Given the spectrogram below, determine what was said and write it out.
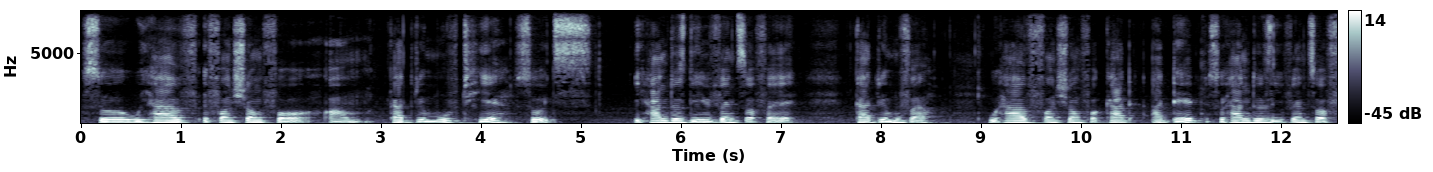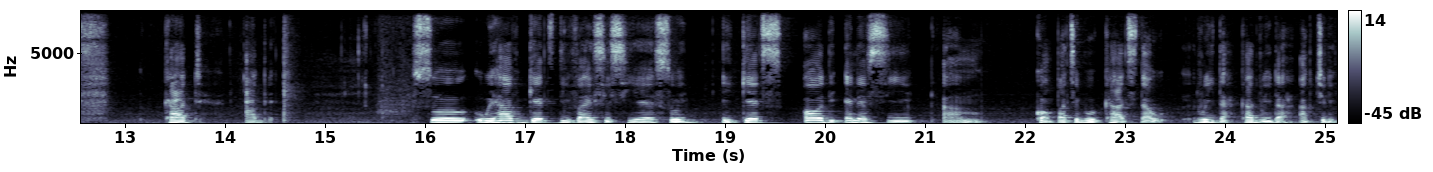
So we have a function for um, card removed here. So it's it handles the events of a card removal we have function for card added. So handles the events of card added so we have get devices here. So it gets all the nfc um, compatible cards that reader card reader actually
